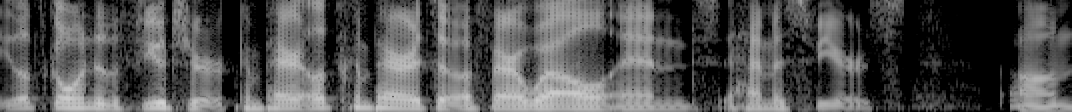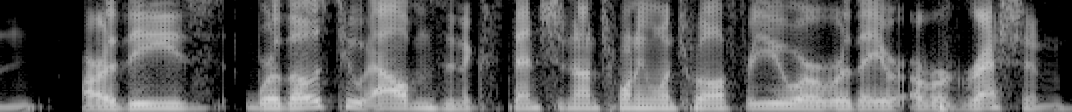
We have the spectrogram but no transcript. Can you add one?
let's go into the future. Compare. Let's compare it to a farewell and hemispheres. Um, are these were those two albums an extension on Twenty One Twelve for you, or were they a regression?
